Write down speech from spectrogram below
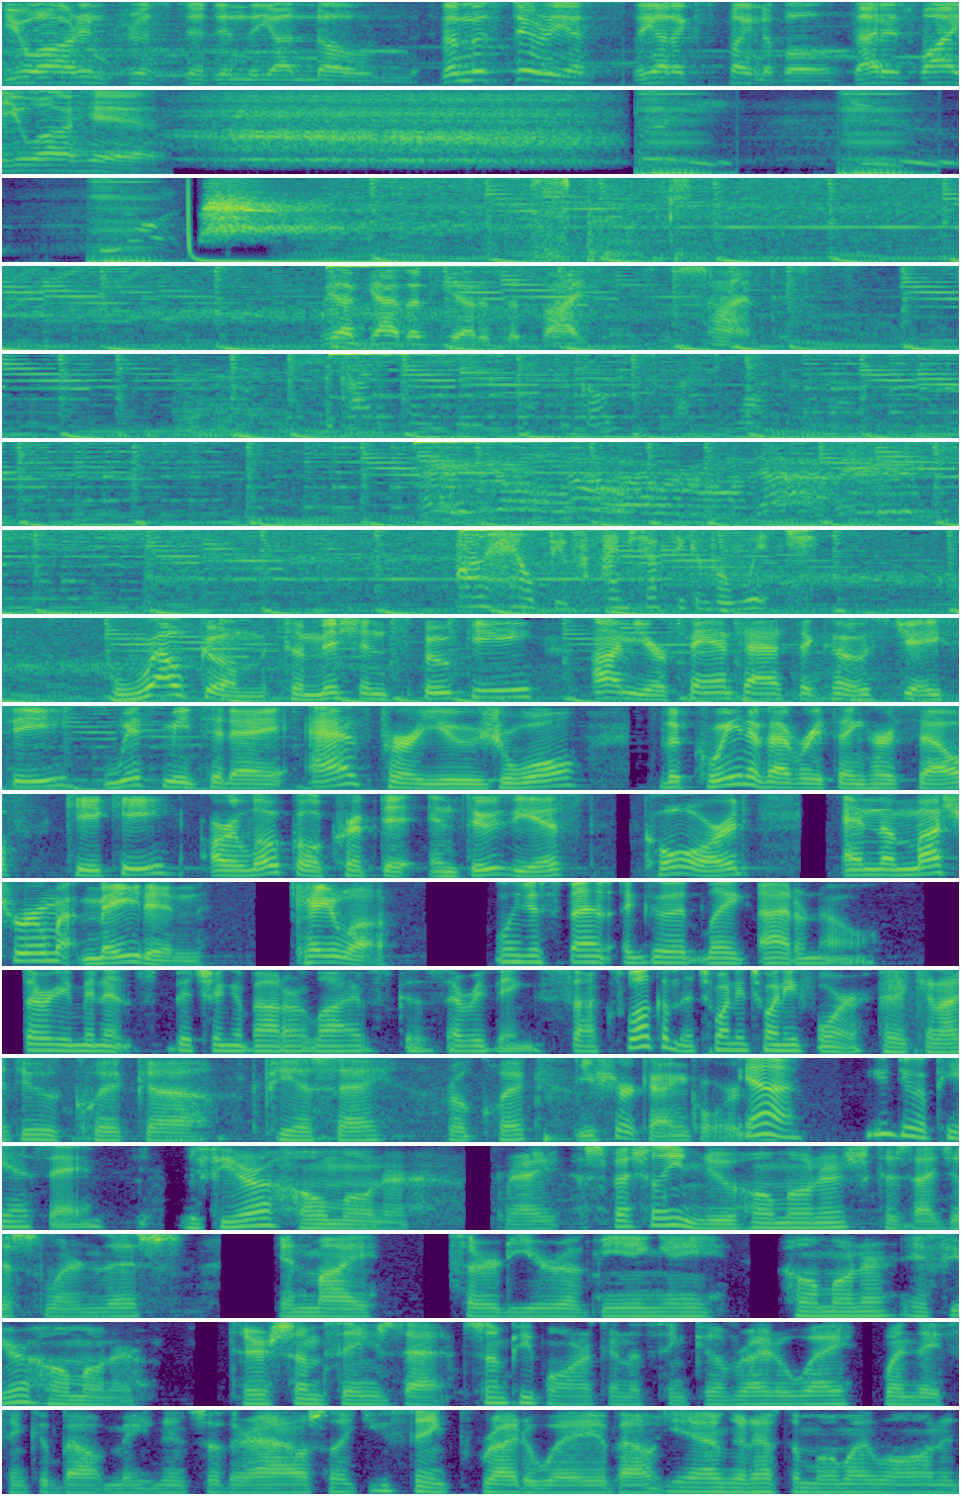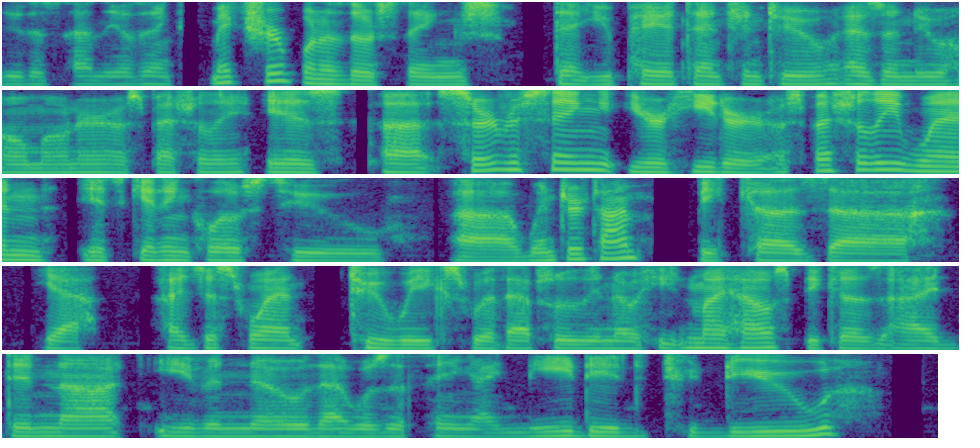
You are interested in the unknown, the mysterious, the unexplainable. That is why you are here. We are gathered here as advisors, as scientists. Help you. I'm something of a witch. Welcome to Mission Spooky. I'm your fantastic host, JC. With me today, as per usual, the queen of everything herself, Kiki, our local cryptid enthusiast, Cord, and the mushroom maiden, Kayla. we just spent a good like i don't know 30 minutes bitching about our lives because everything sucks welcome to 2024 Hey, can I do a quick uh, PSA real quick? You sure can, Cord. yeah you do a psa If you're a homeowner, right, especially new homeowners, because I just learned this in my third year of being a homeowner. If you're a homeowner, there's some things that some people aren't going to think of right away when they think about maintenance of their house. Like you think right away about, yeah, I'm going to have to mow my lawn and do this, that, and the other thing. Make sure one of those things that you pay attention to as a new homeowner, especially, is uh, servicing your heater, especially when it's getting close to uh, wintertime. Because, uh, yeah, I just went two weeks with absolutely no heat in my house because I did not even know that was a thing I needed to do.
